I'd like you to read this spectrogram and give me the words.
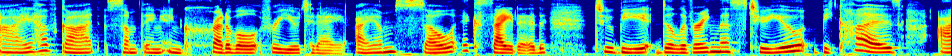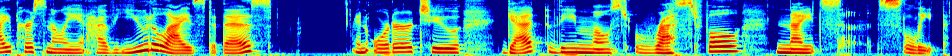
I have got something incredible for you today. I am so excited to be delivering this to you because I personally have utilized this in order to get the most restful night's sleep.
